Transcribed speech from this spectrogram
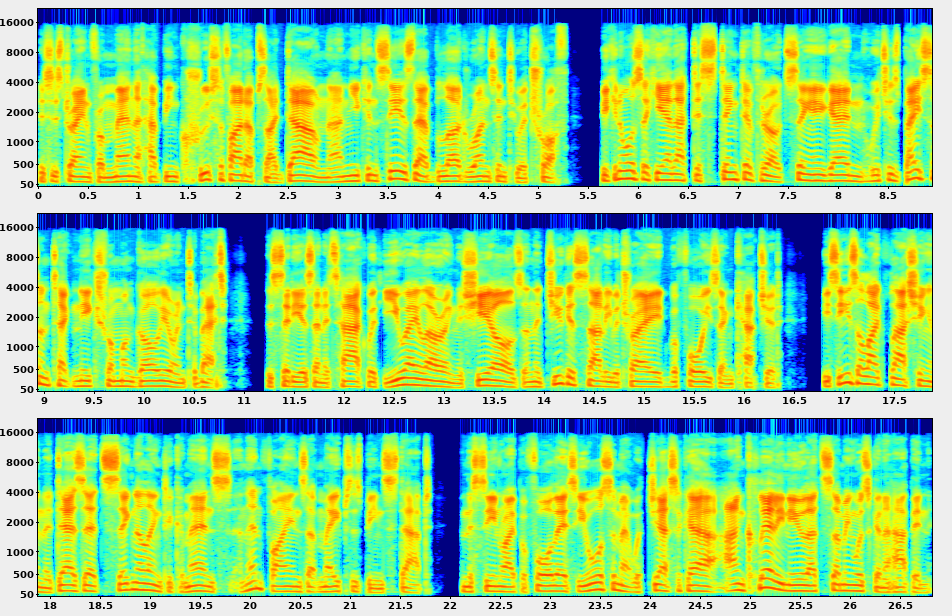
This is drained from men that have been crucified upside down, and you can see as their blood runs into a trough. We can also hear that distinctive throat singing again, which is based on techniques from Mongolia and Tibet. The city is then attack with Yueh lowering the shields, and the Duke is sadly betrayed before he's then captured. He sees a light flashing in the desert, signaling to commence, and then finds that Mapes has been stabbed. In the scene right before this, he also met with Jessica and clearly knew that something was going to happen.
